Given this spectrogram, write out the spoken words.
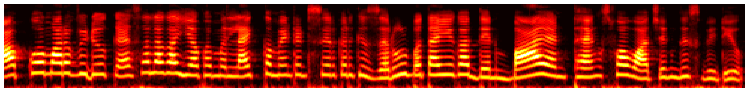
आपको हमारा वीडियो कैसा लगा, या आप हमें लाइक कमेंट एंड शेयर करके ज़रूर बताइएगा। Then bye and thanks for watching this video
